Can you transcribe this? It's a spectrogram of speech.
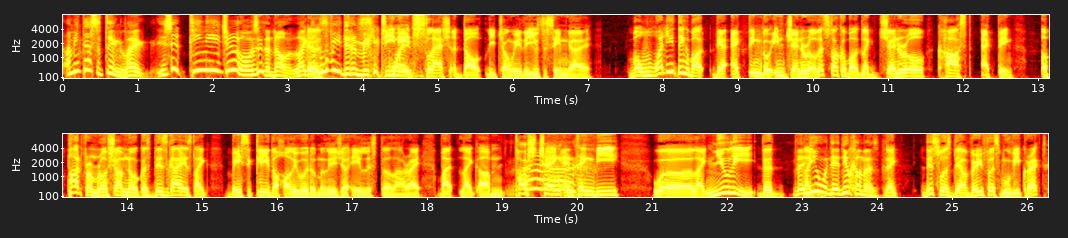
I mean, that's the thing. Like, is it teenager or is it adult? Like, It the was movie didn't make it teenage quite. slash adult Lee Chong Wei. They used the same guy. But what do you think about their acting though? In general, let's talk about like general cast acting. Apart from Rosyam, no, because this guy is like basically the Hollywood of Malaysia A-lister, lah, right? But like um Tosh Cheng and Teng Bee were like newly the The like, new, the newcomers. like this was their very first movie, correct?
